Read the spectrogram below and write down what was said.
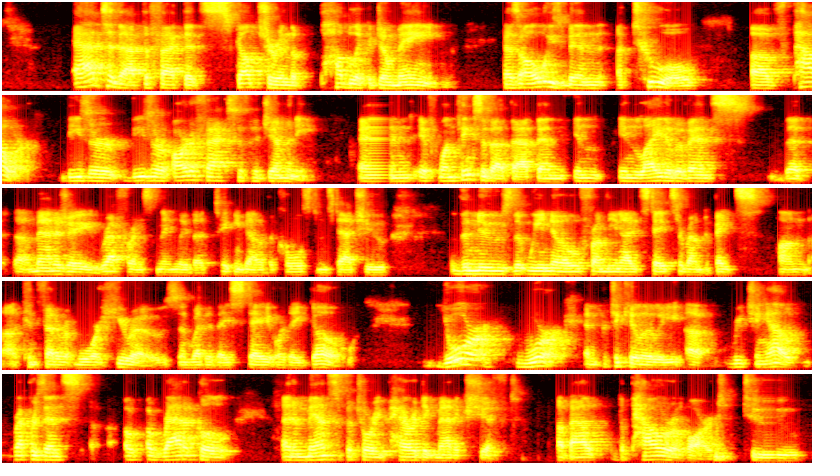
Add to that the fact that sculpture in the public domain has always been a tool of power. These are, these are artifacts of hegemony. And if one thinks about that, then in, in light of events that uh, Manijeh referenced, namely the taking down of the Colston statue, the news that we know from the United States around debates on uh, Confederate war heroes and whether they stay or they go. Your work, and particularly uh, reaching out, represents a, a radical and emancipatory paradigmatic shift about the power of art to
